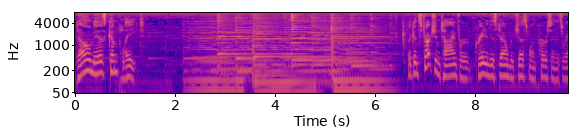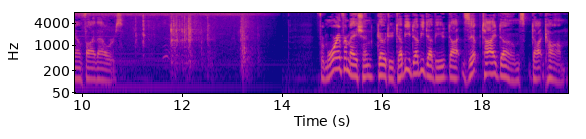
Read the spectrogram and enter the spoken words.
Dome is complete. The construction time for creating this dome with just one person is around five hours. For more information, go to www.ziptiedomes.com.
